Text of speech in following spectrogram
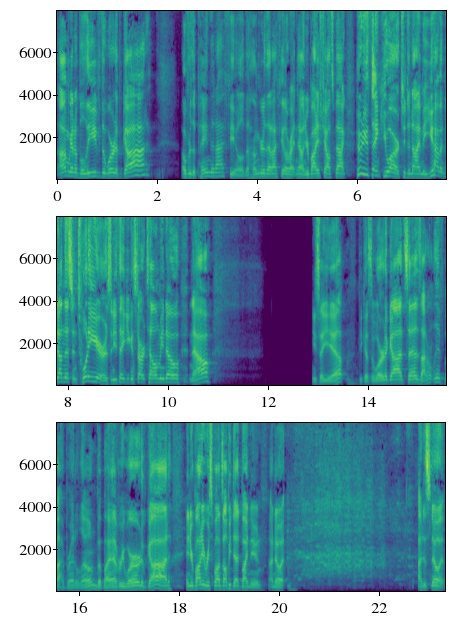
I'm going to believe the word of God over the pain that I feel, the hunger that I feel right now. And your body shouts back, Who do you think you are to deny me? You haven't done this in 20 years, and you think you can start telling me no now? You say, Yep, because the word of God says, I don't live by bread alone, but by every word of God. And your body responds, I'll be dead by noon. I know it. I just know it.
